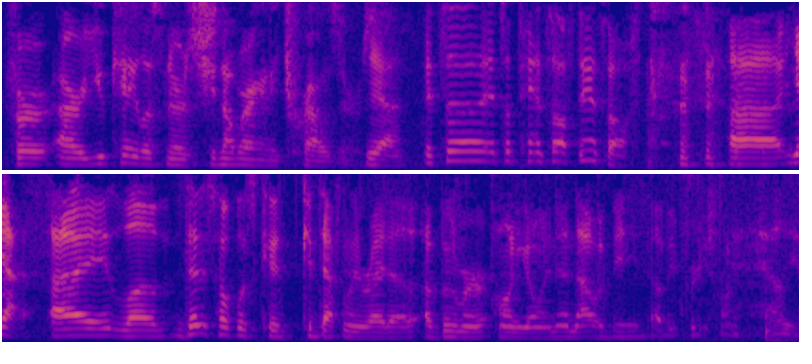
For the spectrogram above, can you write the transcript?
for our UK listeners. She's not wearing any trousers. Yeah, it's a it's a pants off dance off. uh, yeah, I love Dennis Hopeless could could definitely write a, a boomer ongoing, and that would be that would be pretty fun. Hell yeah.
